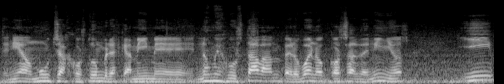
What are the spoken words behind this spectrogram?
tenía muchas costumbres que a mí me, no me gustaban, pero bueno, cosas de niños, y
